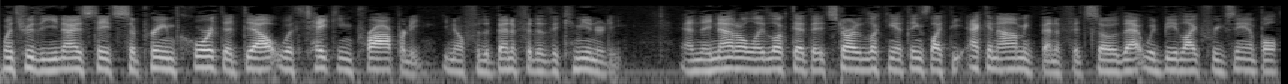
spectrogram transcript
went through the United States Supreme Court that dealt with taking property, you know, for the benefit of the community. And they not only looked at, they started looking at things like the economic benefits. So that would be like, for example,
